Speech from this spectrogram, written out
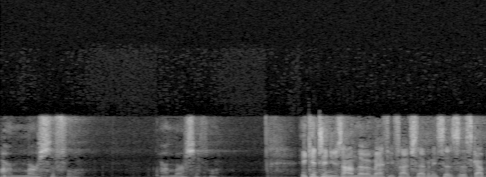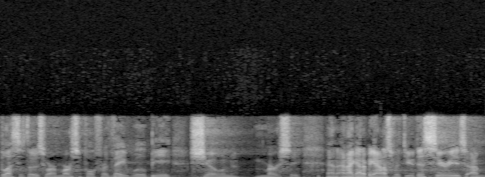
are merciful. Are merciful. He continues on, though, in Matthew 5 7. He says this God blesses those who are merciful, for they will be shown mercy. And, and I got to be honest with you, this series, um,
